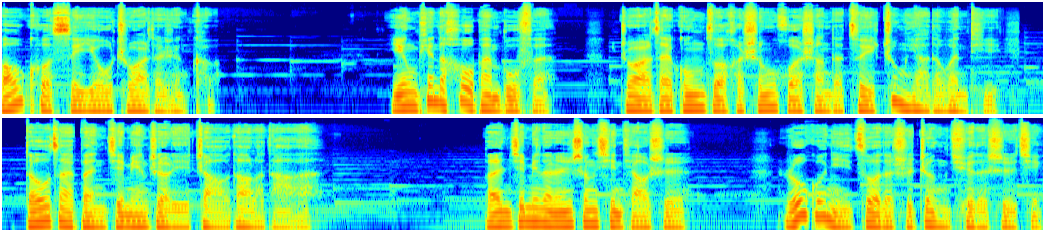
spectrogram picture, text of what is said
包括 CEO 朱尔的认可。影片的后半部分，朱尔在工作和生活上的最重要的问题，都在本杰明这里找到了答案。本杰明的人生信条是：如果你做的是正确的事情，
